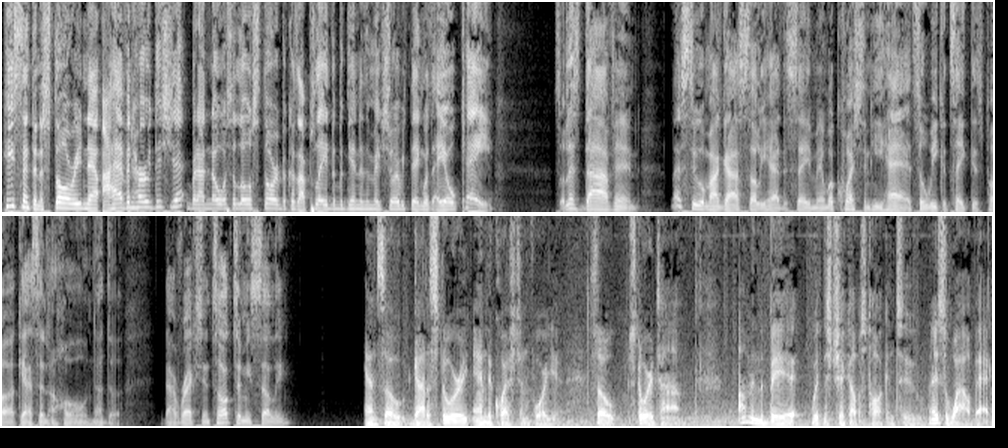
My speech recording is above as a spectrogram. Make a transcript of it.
He sent in a story. Now I haven't heard this yet, but I know it's a little story because I played the beginning to make sure everything was a okay. So let's dive in. Let's see what my guy Sully had to say, man. What question he had so we could take this podcast in a whole nother direction. Talk to me, Sully. And so, got a story and a question for you. So, story time. I'm in the bed with this chick I was talking to. It's a while back.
